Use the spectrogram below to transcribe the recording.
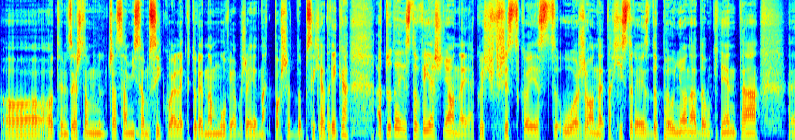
o, o tym. Zresztą czasami są sequele, które nam mówią, że jednak poszedł do psychiatryka, a tutaj jest to wyjaśnione. Jakoś wszystko jest ułożone. Ta historia jest dopełniona, domknięta. Eee,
